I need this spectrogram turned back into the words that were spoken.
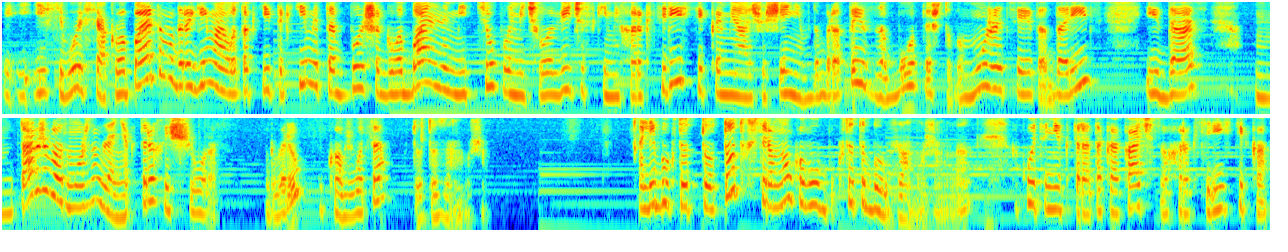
и, и, всего, и всякого. Поэтому, дорогие мои, вот такие-то какими-то больше глобальными, теплыми человеческими характеристиками, ощущением доброты, заботы, что вы можете это дарить и дать. Также, возможно, для некоторых еще раз. Говорю, у кого-то кто-то замужем либо кто-то тот все равно у кого кто-то был замужем, да? какое-то некоторое такое качество, характеристика,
